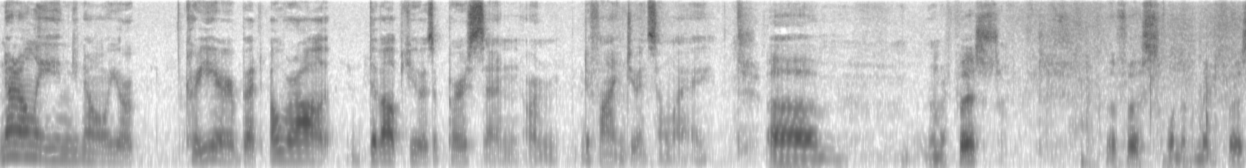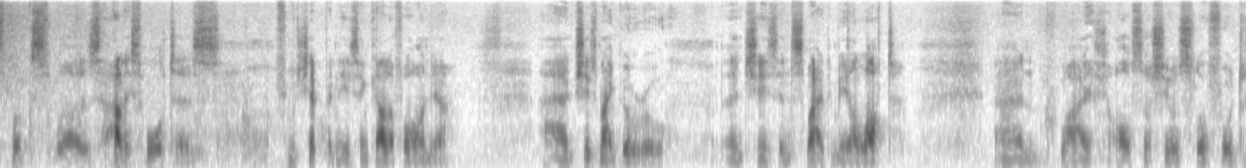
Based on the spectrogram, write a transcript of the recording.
not only in you know your career, but overall developed you as a person or defined you in some way? Um, my first, the first one of the first books was Alice Waters uh, from Chez Panisse in California, and she's my guru, and she's inspired me a lot. And why? Also, she was Slow Food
